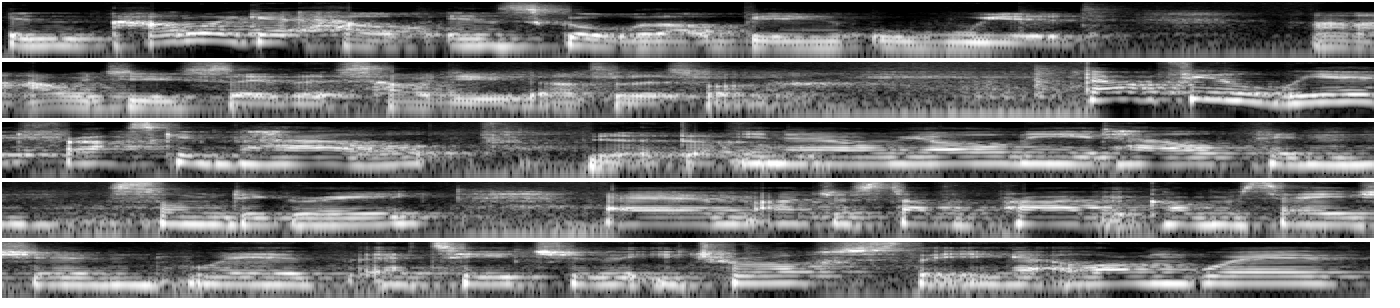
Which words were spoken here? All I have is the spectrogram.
in? How do I get help in school without being weird?" Anna, how would you say this? How would you answer this one? Feel weird for asking for help. Yeah, definitely. You know, we all need help in some degree. Um, I just have a private conversation with a teacher that you trust, that you get along with,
